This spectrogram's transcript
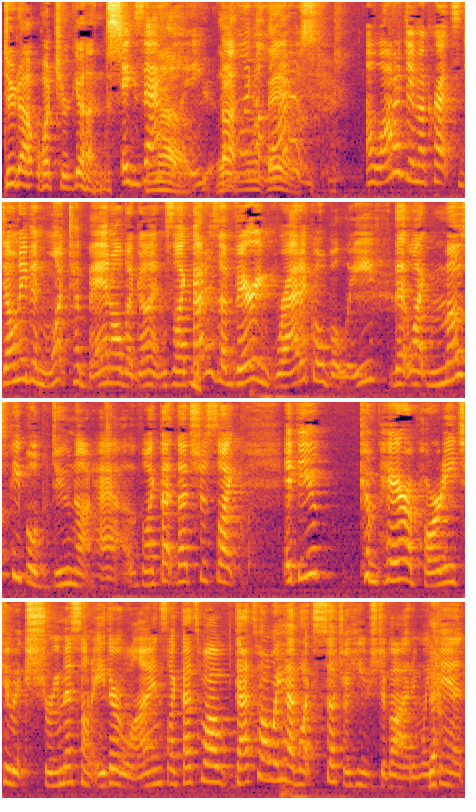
do not want your guns. Exactly. No, and they like a want lot of a lot of Democrats don't even want to ban all the guns. Like that is a very radical belief that like most people do not have. Like that that's just like if you compare a party to extremists on either lines, like that's why that's why we have like such a huge divide and we Yeah. can't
